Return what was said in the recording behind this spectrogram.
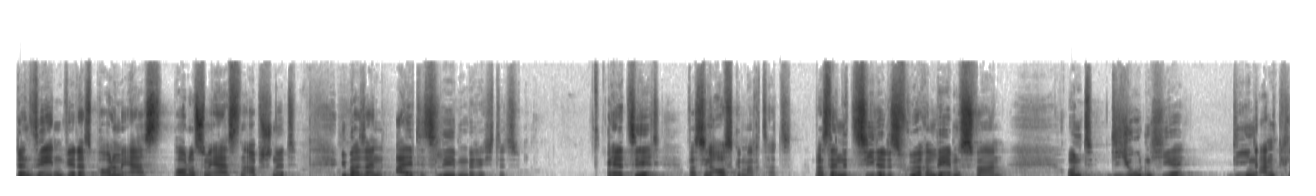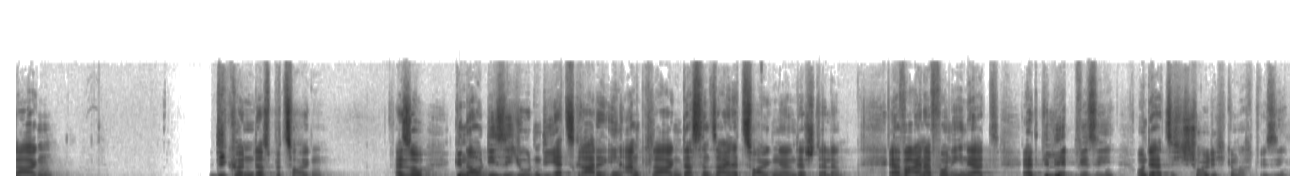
dann sehen wir, dass Paulus im ersten Abschnitt über sein altes Leben berichtet. Er erzählt, was ihn ausgemacht hat, was seine Ziele des früheren Lebens waren. Und die Juden hier, die ihn anklagen, die können das bezeugen. Also genau diese Juden, die jetzt gerade ihn anklagen, das sind seine Zeugen an der Stelle. Er war einer von ihnen. Er hat, er hat gelebt wie sie und er hat sich schuldig gemacht wie sie.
